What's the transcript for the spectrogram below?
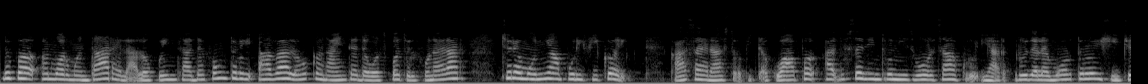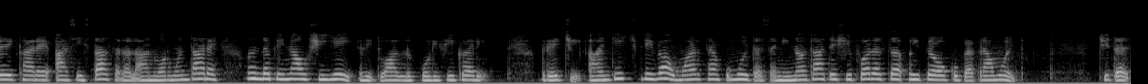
După înmormântare la locuința defunctului, avea loc, înainte de ospățul funerar, ceremonia purificării. Casa era stropită cu apă adusă dintr-un izvor sacru, iar rudele mortului și cei care asistaseră la înmormântare îndeplinau și ei ritualul purificării. Grecii antici priveau moartea cu multă seninătate și fără să îi preocupe prea mult. Citez.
